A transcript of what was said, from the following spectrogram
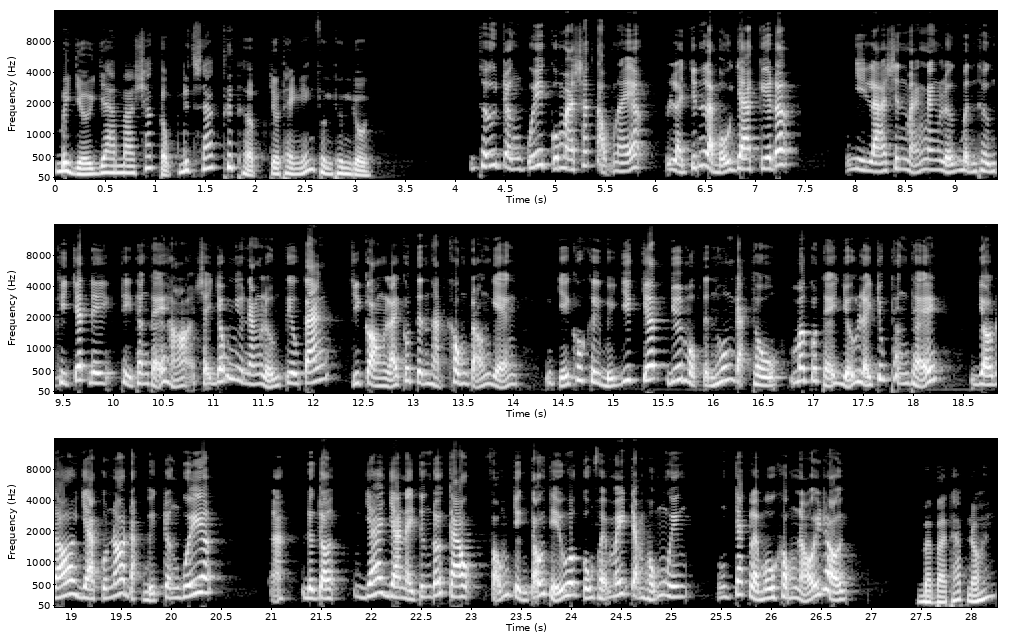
Bây giờ da ma sát tộc đích xác thích hợp cho thay ngén phân thân rồi. Thứ trân quý của ma sát tộc này á là chính là bộ da kia đó. Vì là sinh mạng năng lượng bình thường khi chết đi thì thân thể họ sẽ giống như năng lượng tiêu tán, chỉ còn lại có tinh hạch không trọn vẹn, chỉ có khi bị giết chết dưới một tình huống đặc thù mới có thể giữ lại chút thân thể, do đó da của nó đặc biệt trân quý á. À, được rồi, giá da này tương đối cao, phỏng chừng tối thiểu cũng phải mấy trăm hỗn nguyên, chắc là mua không nổi rồi. Bà bà Tháp nói,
